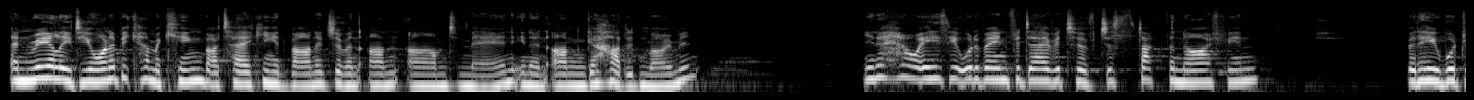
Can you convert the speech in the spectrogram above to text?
And really, do you want to become a king by taking advantage of an unarmed man in an unguarded moment? You know how easy it would have been for David to have just stuck the knife in? But he would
